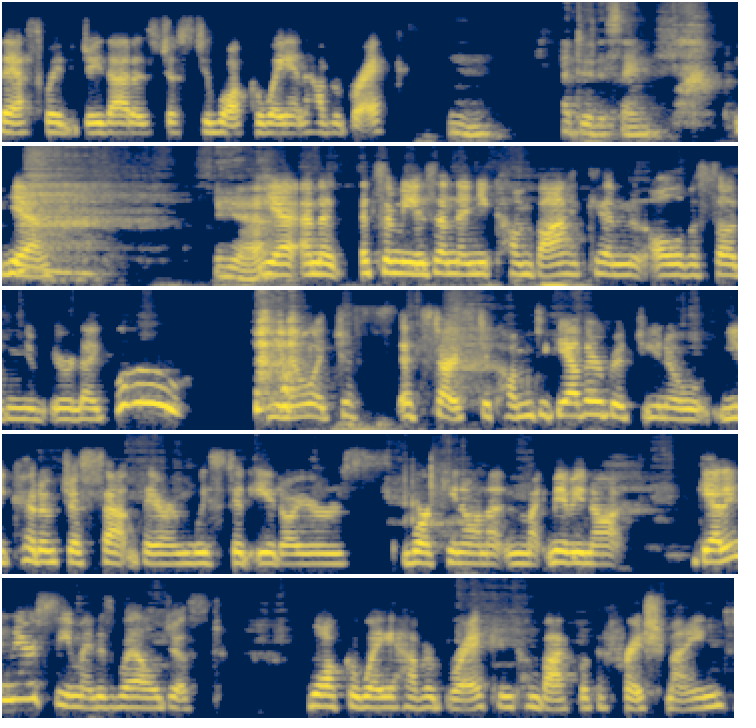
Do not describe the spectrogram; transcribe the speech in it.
best way to do that is just to walk away and have a break. Mm, i do the same. Yeah. Yeah. Yeah and it, it's amazing. Then you come back and all of a sudden you're like woohoo! You know it just it starts to come together but you know you could have just sat there and wasted eight hours working on it and maybe not getting there so you might as well just walk away, have a break, and come back with a fresh mind.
